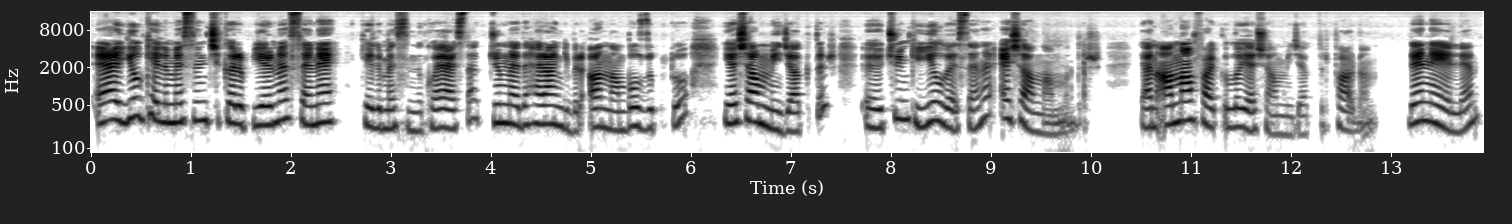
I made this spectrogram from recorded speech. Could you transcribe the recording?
Eğer yıl kelimesini çıkarıp yerine sene kelimesini koyarsak cümlede herhangi bir anlam bozukluğu yaşanmayacaktır. E, çünkü yıl ve sene eş anlamlıdır. Yani anlam farklılığı yaşanmayacaktır. Pardon. Deneyelim.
